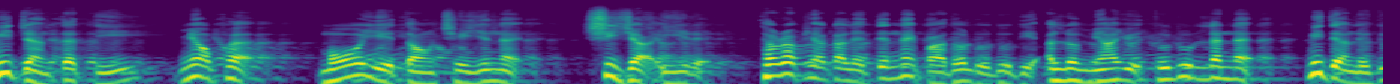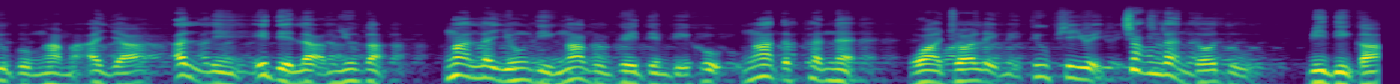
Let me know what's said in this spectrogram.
မိတန်တက်သည်မြောက်ဖက်မောရေတောင်ခြေရင်၌ရှိကြ၏တဲ့ ထာဝရဘုရားကလည်းတင်၌ပါသောလူတို့သည်အလွန်များ၍သူတို့လက်နက်မိတန်လူတို့ကိုငါမအပ်ရအလင်ဣဒေလအမျိုးကငါလက်ယုံသည်ငါကိုကေတင်ပြီဟုငါတစ်ဖက်၌ဝါကြွားလိမ့်မည်သူဖြစ်၍ကြောက်လန့်သောသူမိဒီကာ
